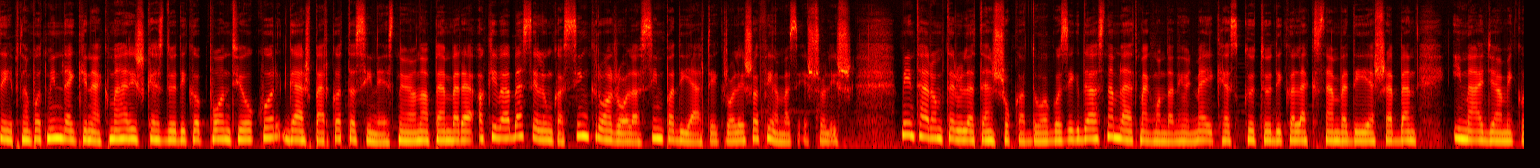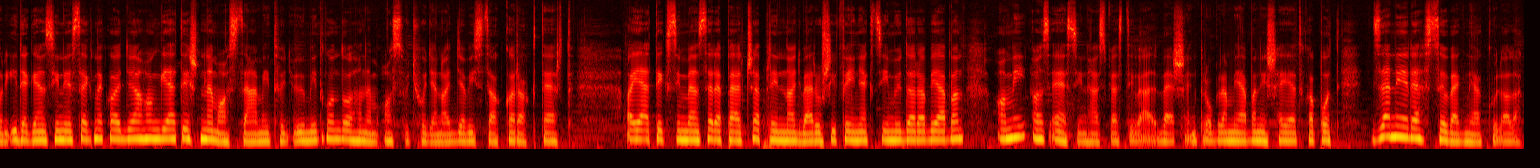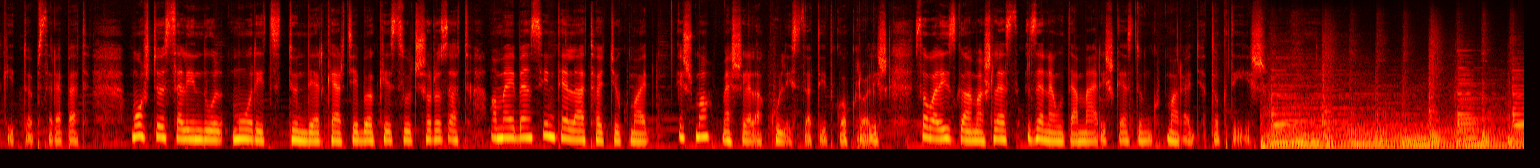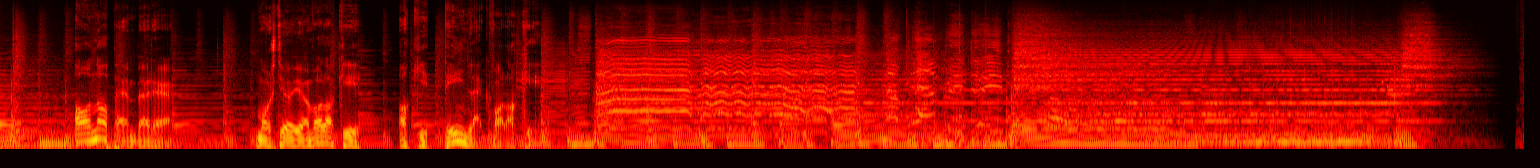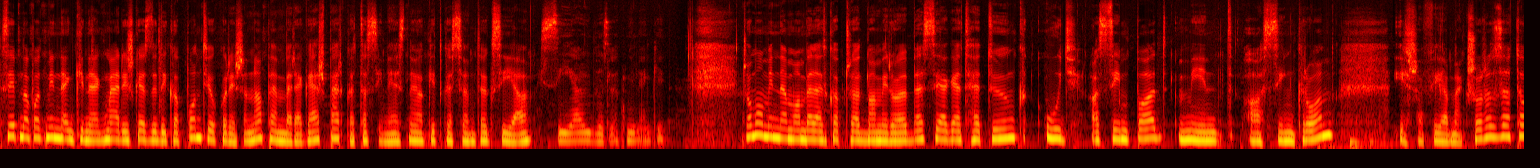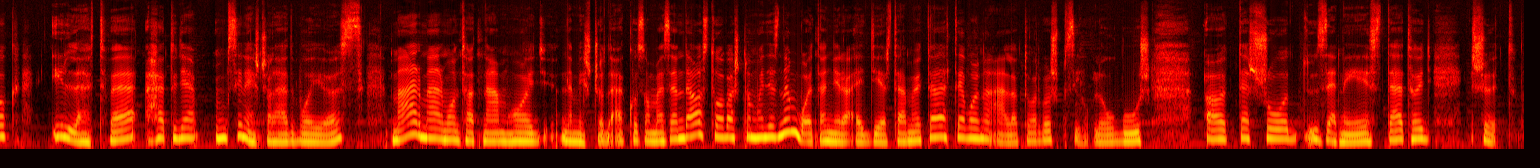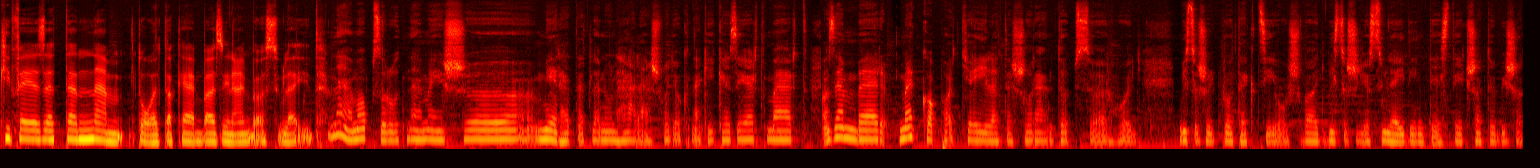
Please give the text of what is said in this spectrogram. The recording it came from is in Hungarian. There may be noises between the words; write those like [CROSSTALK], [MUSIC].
Szép napot mindenkinek! Már is kezdődik a Pont Jókor. Gáspár Katta színésznő a napembere, akivel beszélünk a szinkronról, a színpadi játékról és a filmezésről is. Mindhárom területen sokat dolgozik, de azt nem lehet megmondani, hogy melyikhez kötődik a legszenvedélyesebben. Imádja, amikor idegen színészeknek adja a hangját, és nem azt számít, hogy ő mit gondol, hanem az, hogy hogyan adja vissza a karaktert. A játékszínben szerepel Chaplin Nagyvárosi Fények című darabjában, ami az E-színház Fesztivál versenyprogramjában is helyet kapott. Zenére szöveg nélkül alakít több szerepet. Most ősszel indul Móricz tündérkertjéből készült sorozat, amelyben szintén láthatjuk majd, és ma mesél a kulisztatitkokról is. Szóval izgalmas lesz, zene után már is kezdünk, maradjatok ti is. A napembere. Most jöjjön valaki, aki tényleg valaki. Szép napot mindenkinek! Már is kezdődik a Pontjókor és a napembere Gáspár Kata színésznő, akit köszöntök. Szia! Szia, üdvözlök mindenkit! Csomó minden van veled kapcsolatban, amiről beszélgethetünk, úgy a színpad, mint a szinkron és a filmek, sorozatok, illetve, hát ugye színész családból jössz, már-már mondhatnám, hogy nem is csodálkozom ezen, de azt olvastam, hogy ez nem volt annyira egyértelmű, hogy te lettél volna állatorvos, pszichológus, a tesód zenész, tehát hogy, sőt, kifejezetten nem toltak ebbe az irányba a szüleid. Nem, abszolút nem, és ö, mérhetetlenül hálás vagyok nekik ezért, mert az ember megkaphatja élete során többször, hogy biztos, hogy protekciós vagy, biztos, hogy a szüleid intézték, stb stb.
